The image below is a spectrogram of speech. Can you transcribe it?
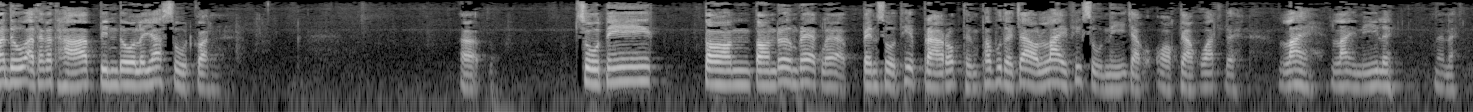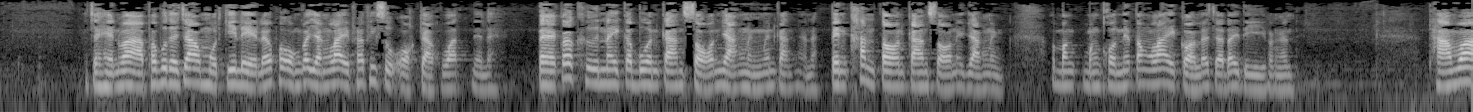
มาดูอัตถกถาปินโดระยะสูตรก่อนอสูตรนี้ตอนตอนเริ่มแรกแล้วเป็นสูตรที่ปรารบถึงพระพุทธเจ้าไล่ภิกษุหนีจากออกจากวัดเลย ไล่ไล่นี้เลยนั่นนะจะเห็นว่าพระพุทธเจ้าหมดกิเลสแล้วพระองค์ก็ยังไล่พระภิกษุออกจากวัดเนี่ยนะแต่ก็คือในกระบวนการสอนอย่างหนึ่งเหมือนกันนะเป็นขั้นตอนการสอนอีกอย่างหนึ่งบางบางคนเนี่ยต้องไล่ก่อนแล้วจะได้ดีเพราะงั้น ถามว่า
